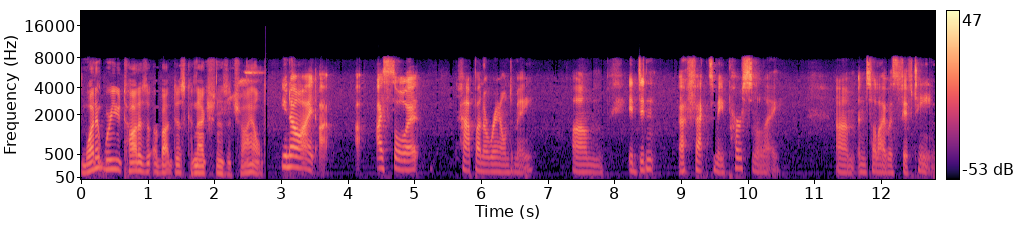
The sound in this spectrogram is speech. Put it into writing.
What were you taught as, about disconnection as a child? You know, I, I I- saw it happen around me. Um, it didn't affect me personally um, until I was 15.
